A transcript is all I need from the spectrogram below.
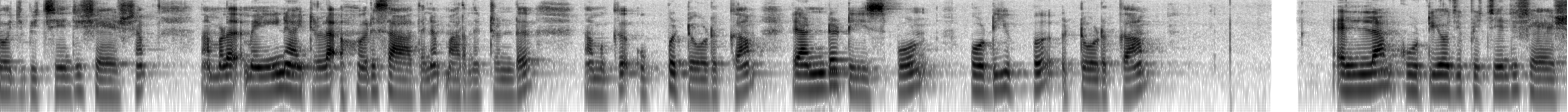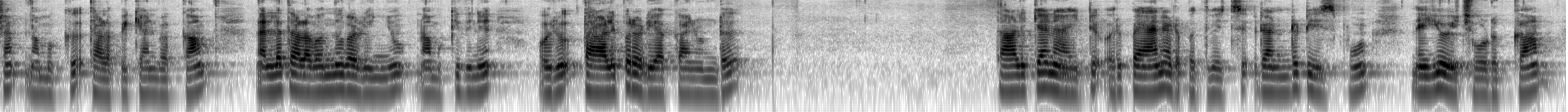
യോജിപ്പിച്ചതിന് ശേഷം നമ്മൾ മെയിനായിട്ടുള്ള ഒരു സാധനം മറന്നിട്ടുണ്ട്. നമുക്ക് ഉപ്പിട്ട് കൊടുക്കാം. രണ്ട് ടീസ്പൂൺ പൊടിയുപ്പ് ഇട്ട് കൊടുക്കാം. എല്ലാം കൂട്ടിയോജിപ്പിച്ചതിന് ശേഷം നമുക്ക് തിളപ്പിക്കാൻ വെക്കാം. നല്ല തിളവന്നു കഴിഞ്ഞു. നമുക്കിതിന് ഒരു താളിപ്പ് റെഡിയാക്കാനുണ്ട്. താളിക്കാനായിട്ട് ഒരു പാൻ അടുപ്പത്ത് വെച്ച് രണ്ട് ടീസ്പൂൺ നെയ്യ് ഒഴിച്ചു കൊടുക്കാം.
